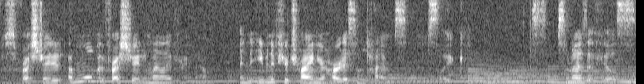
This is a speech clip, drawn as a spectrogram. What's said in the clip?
Just frustrated. I'm a little bit frustrated in my life right now. And even if you're trying your hardest sometimes it's like sometimes it feels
